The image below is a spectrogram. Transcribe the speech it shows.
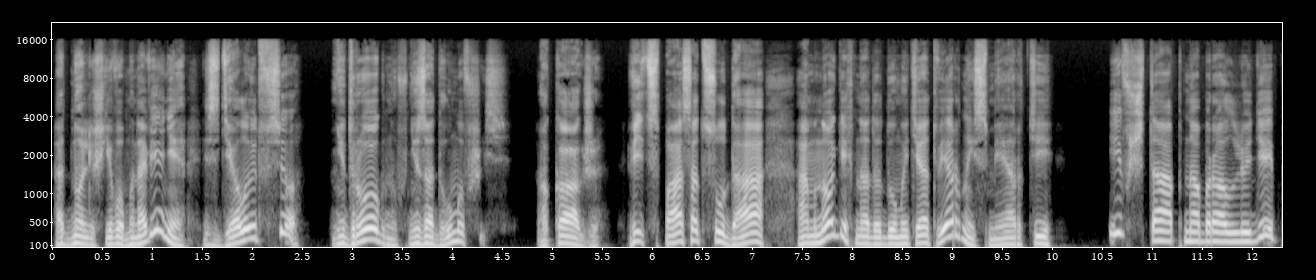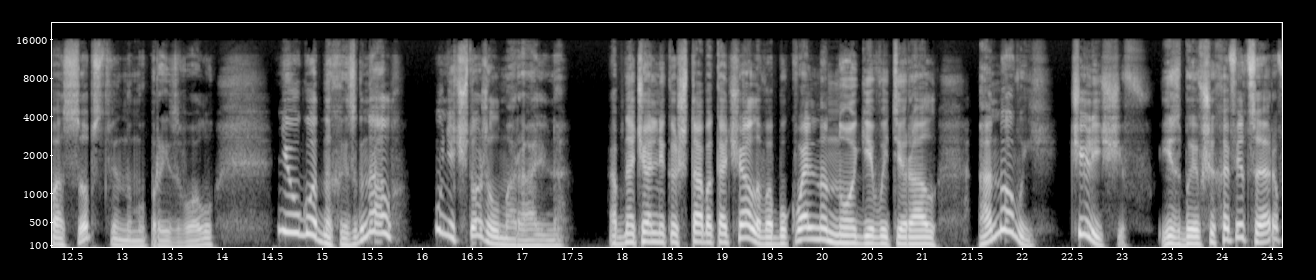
одно лишь его мгновение сделают все, не дрогнув, не задумавшись. А как же? Ведь спас от суда, а многих, надо думать, и от верной смерти. И в штаб набрал людей по собственному произволу. Неугодных изгнал, уничтожил морально. Об начальника штаба Качалова буквально ноги вытирал, а новый — Челищев, из бывших офицеров.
